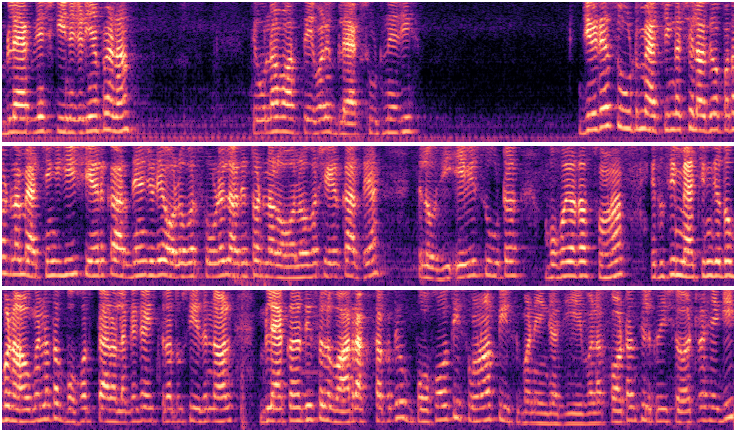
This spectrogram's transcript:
ਬਲੈਕ ਦੀਆਂ ਸ਼ਕੀਨ ਜਿਹੜੀਆਂ ਭੈਣਾਂ, ਤੇ ਉਹਨਾਂ ਵਾਸਤੇ ਇਹ ਵਾਲੇ ਬਲੈਕ ਸੂਟ ਨੇ ਜੀ। ਜਿਹੜੇ ਸੂਟ ਮੈਚਿੰਗ ਅੱਛੇ ਲੱਗਦੇ ਹੋ ਆਪਾਂ ਤੁਹਾਡੇ ਨਾਲ ਮੈਚਿੰਗ ਹੀ ਸ਼ੇਅਰ ਕਰਦੇ ਆ ਜਿਹੜੇ ਆਲ ਓਵਰ ਸੋਹਣੇ ਲੱਗਦੇ, ਤੁਹਾਡੇ ਨਾਲ ਆਲ ਓਵਰ ਸ਼ੇਅਰ ਕਰਦੇ ਆ ਤੇ ਲਓ ਜੀ, ਇਹ ਵੀ ਸੂਟ ਬਹੁਤ ਜ਼ਿਆਦਾ ਸੋਹਣਾ। ਇਹ ਤੁਸੀਂ ਮੈਚਿੰਗ ਜਦੋਂ ਬਣਾਓਗੇ ਨਾ, ਤਾਂ ਬਹੁਤ ਪਿਆਰਾ ਲੱਗੇਗਾ। ਇਸ ਤਰ੍ਹਾਂ ਤੁਸੀਂ ਇਹਦੇ ਨਾਲ ਬਲੈਕ ਕਲਰ ਦੀ ਸਲਵਾਰ ਰੱਖ ਸਕਦੇ ਹੋ। ਬਹੁਤ ਹੀ ਸੋਹਣਾ ਪੀਸ ਬਣੇਗਾ ਜੀ ਇਹ ਵਾਲਾ। ਕਾਟਨ ਸਿਲਕ ਦੀ ਸ਼ਰਟ ਰਹੇਗੀ।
